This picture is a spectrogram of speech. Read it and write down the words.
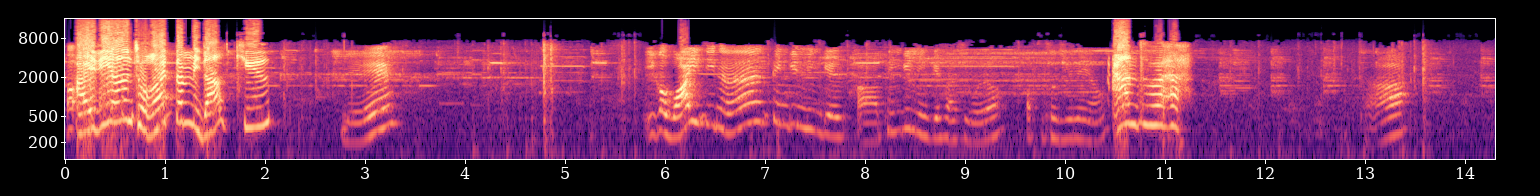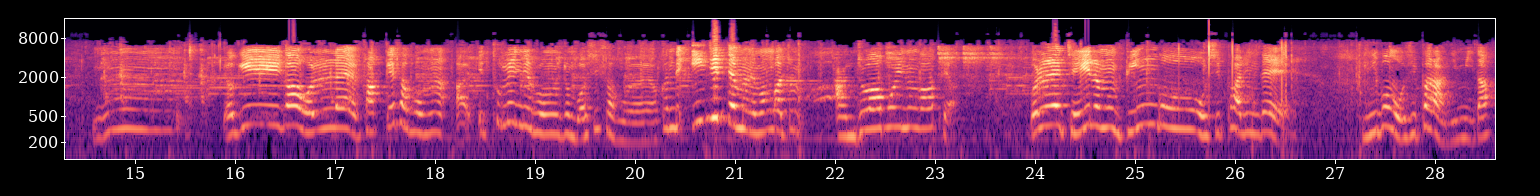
어, 아이디어는 저가 했답니다. 큐. 네. 이거 YD는 펭귄님께, 아, 펭귄님께서 하시고요. 없어지네요. 안 좋아. 자, 음, 여기가 원래 밖에서 보면, 아, 이 투맨을 보면 좀 멋있어 보여요. 근데 이 집 때문에 뭔가 좀 안 좋아 보이는 것 같아요. 원래 제 이름은 빙고 58인데, 비번 58 아닙니다.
